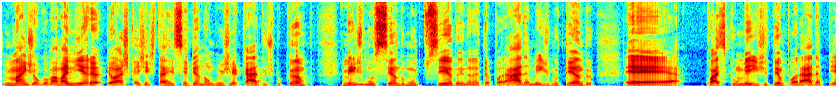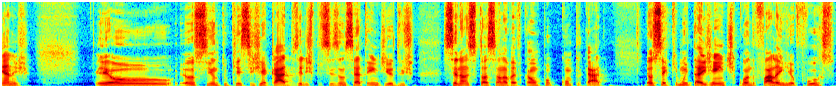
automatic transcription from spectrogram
Mas, de alguma maneira, eu acho que a gente está recebendo alguns recados do campo, mesmo sendo muito cedo ainda na temporada, mesmo tendo é, quase que um mês de temporada apenas. Eu, eu sinto que esses recados eles precisam ser atendidos, senão a situação ela vai ficar um pouco complicada. Eu sei que muita gente, quando fala em reforço,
